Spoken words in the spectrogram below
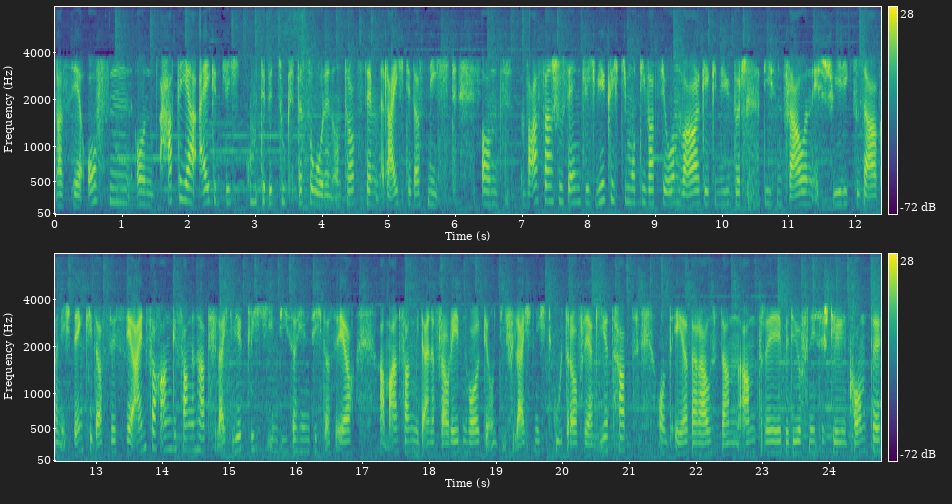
als sehr offen und hatte ja eigentlich gute Bezugspersonen und trotzdem reichte das nicht. Und was dann schlussendlich wirklich die Motivation war gegenüber diesen Frauen, ist schwierig zu sagen. Ich denke, dass es sehr einfach angefangen hat, vielleicht wirklich in dieser Hinsicht, dass er am Anfang mit einer Frau reden wollte und die vielleicht nicht gut darauf reagiert hat und er daraus dann andere Bedürfnisse stillen konnte.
